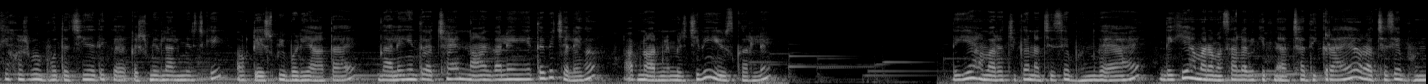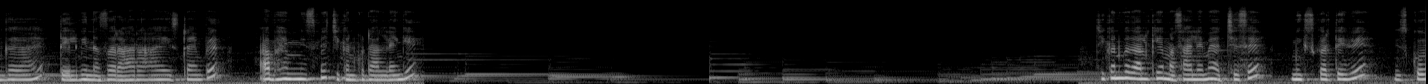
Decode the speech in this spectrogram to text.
इसकी खुशबू बहुत अच्छी रहती है कश्मीर लाल मिर्च की, और टेस्ट भी बढ़िया आता है। डालेंगे तो अच्छा है, ना डालेंगे तो भी चलेगा। आप नॉर्मल मिर्ची भी यूज़ कर लें। देखिए, हमारा चिकन अच्छे से भुन गया है। देखिए, हमारा मसाला भी कितना अच्छा दिख रहा है और अच्छे से भुन गया है। तेल भी नज़र आ रहा है इस टाइम पर अब हम इसमें चिकन को डाल लेंगे। चिकन को डाल के मसाले में अच्छे से मिक्स करते हुए इसको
